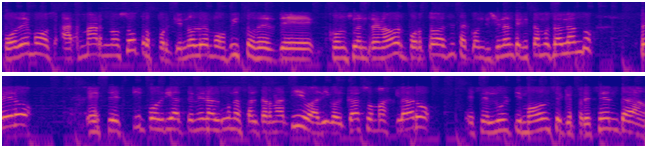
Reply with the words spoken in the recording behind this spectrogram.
podemos armar nosotros, porque no lo hemos visto desde con su entrenador por todas estas condicionantes que estamos hablando, pero este sí podría tener algunas alternativas. Digo, el caso más claro es el último once que presenta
